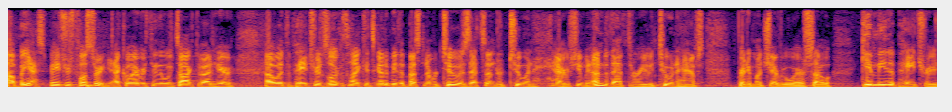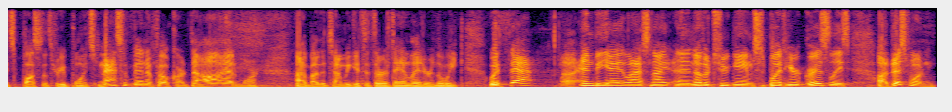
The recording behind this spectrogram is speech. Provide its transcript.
Uh, but yes, Patriots plus three. Echo everything that we've talked about here uh, with the Patriots. Looks like it's going to be the best number two, as that's under two and or excuse me, under that three, two and a halfs pretty much everywhere. So give me the Patriots plus the three points. Massive NFL card. Now I'll add more uh, by the time we get to Thursday and later in the week. With that, uh, NBA last night and another two game split here. Grizzlies. Uh, this won,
